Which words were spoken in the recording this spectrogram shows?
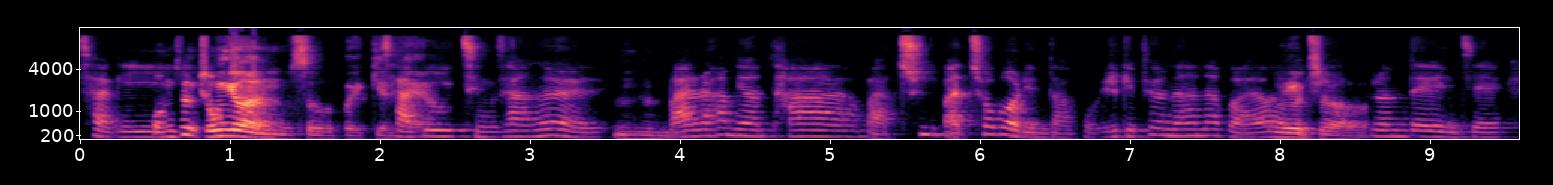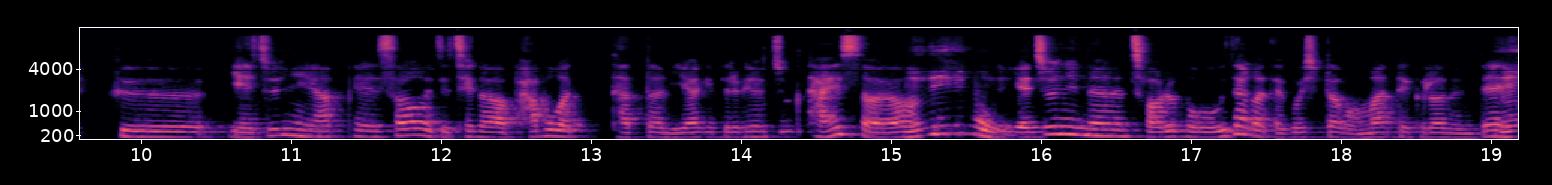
자기, 엄청 존경하는 모습을 보였겠네요. 자기 증상을 음, 말을 하면 다 맞추, 맞춰버린다고 이렇게 표현을 하나 봐요. 그렇죠. 그런데 이제 그 예준이 앞에서 이제 제가 바보 같았던 이야기들을 그냥 쭉 다 했어요. 근데 음, 예준이는 저를 보고 의사가 되고 싶다고 엄마한테 그러는데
